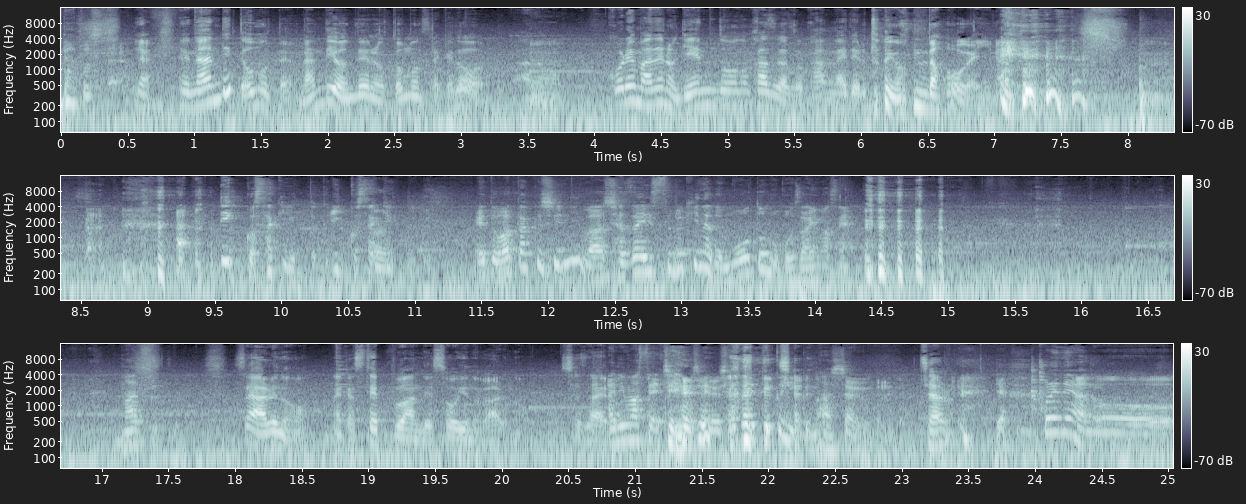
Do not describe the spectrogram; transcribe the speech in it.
だとしたらいやなんでって思ったよ。なんで読んでるのと思ってたけどあの、うん。これまでの言動の数々を考えてると読んだ方がいいな。あ一個先言っとく。一個先言っとく、えっと私には謝罪する気など毛頭もございません。まず。それあるの？なんかステップ1でそういうのがあるの？謝罪ありません。違う違う謝罪テクニックの話しちゃうよこれちゃうの？いやこれねあのー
